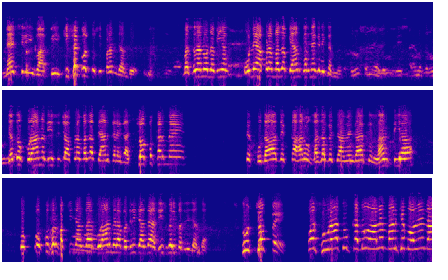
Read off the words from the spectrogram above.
نیچری بابی کسی کو پڑھن جانے مسئلہ نو نبیا انہیں اپنا مذہب بیان کرنے کے نہیں کرنا جب قرآن حدیث جو اپنا مذہب بیان کرے گا، چپ کرنا ہے، تے خدا دے قہر و غضب وچ گا کہ لانتیا او کفر بکی جاندا ہے، قرآن میرا بدلی جاندا ہے، حدیث میری بدلی جاندا ہے۔ تو چپ پہ او سورا تو کدو عالم بن کے بولے گا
